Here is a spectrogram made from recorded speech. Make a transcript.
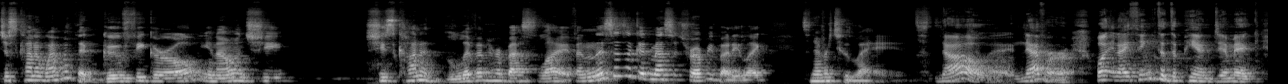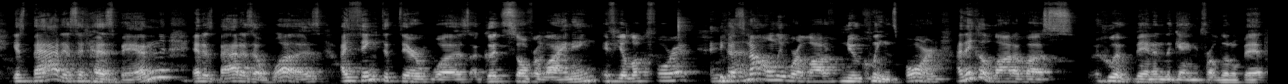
just kind of went with it. Goofy girl, you know, and she she's kind of living her best life. And this is a good message for everybody. Like it's never too late. No, never. Well, and I think that the pandemic, as bad as it has been and as bad as it was, I think that there was a good silver lining if you look for it. Because not only were a lot of new queens born, I think a lot of us who have been in the game for a little bit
